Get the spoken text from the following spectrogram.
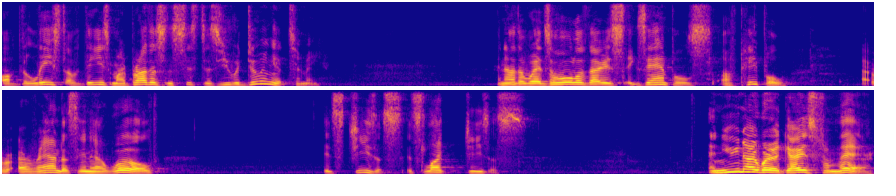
of the least of these, my brothers and sisters, you were doing it to me. In other words, all of those examples of people around us in our world, it's Jesus. It's like Jesus. And you know where it goes from there.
